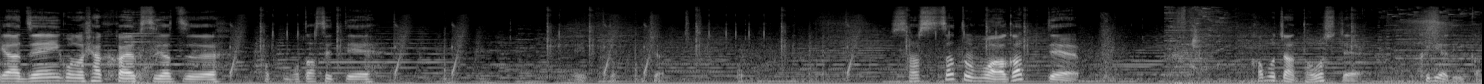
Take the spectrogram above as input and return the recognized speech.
いや、全員この100回復するやつ、持たせて、さっさともう上がって、カボちゃん倒して、クリアでいいかな。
